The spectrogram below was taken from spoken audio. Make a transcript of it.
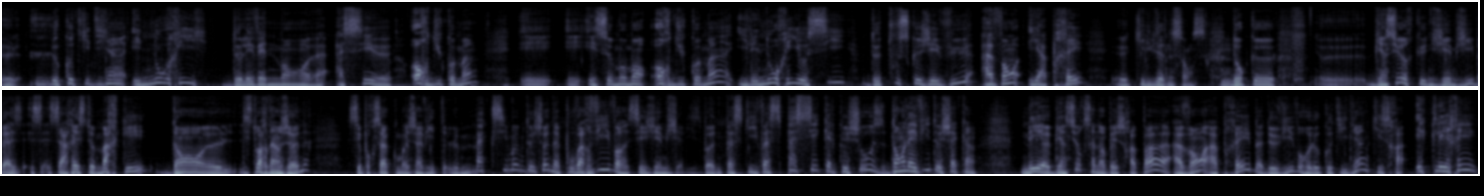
euh, le quotidien est nourri de l'événement euh, assez hors du commun, et, ce moment hors du commun, il est nourri aussi de tout ce que j'ai vu avant et après qui lui donne sens. Hmm. Donc, bien sûr qu'une JMJ, bah, ça reste marqué dans l'histoire d'un jeune, c'est pour ça que moi j'invite le maximum de jeunes à pouvoir vivre ces JMJ à Lisbonne, parce qu'il va se passer quelque chose dans la vie de chacun. Mais euh, bien sûr, ça n'empêchera pas, avant, après, bah, de vivre le quotidien qui sera éclairé,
